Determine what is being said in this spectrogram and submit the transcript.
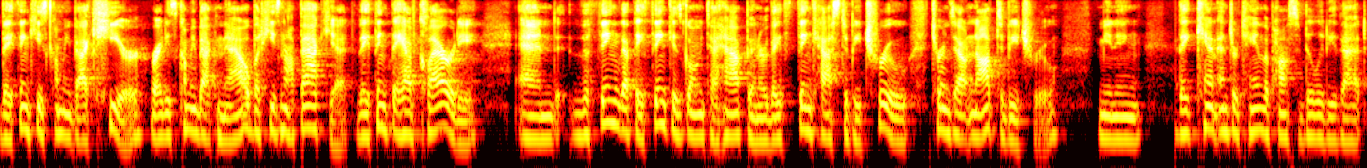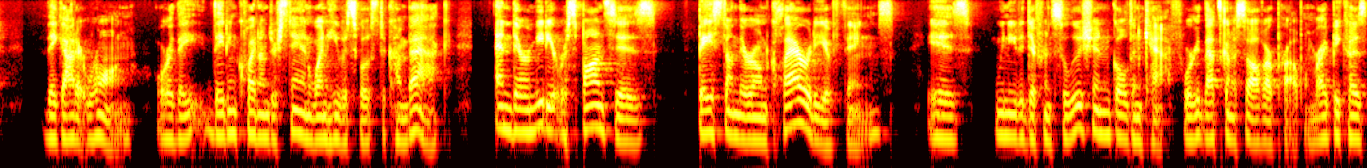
they think he's coming back here, right? He's coming back now, but he's not back yet. They think they have clarity. And the thing that they think is going to happen or they think has to be true turns out not to be true, meaning they can't entertain the possibility that they got it wrong or they, they didn't quite understand when he was supposed to come back. And their immediate response is, based on their own clarity of things, is we need a different solution golden calf. We're, that's going to solve our problem right? Because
